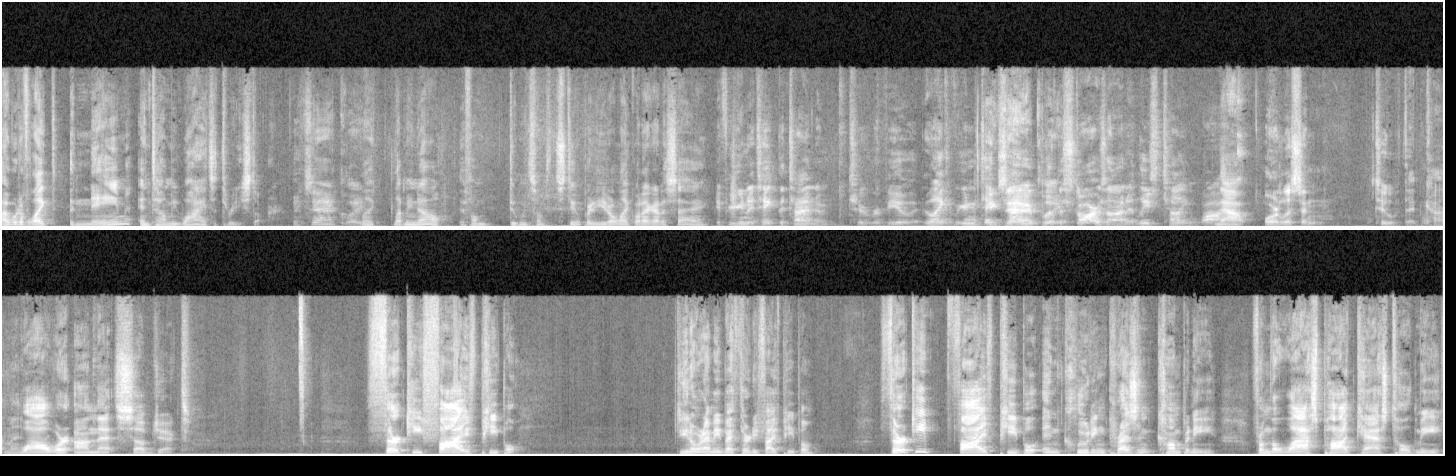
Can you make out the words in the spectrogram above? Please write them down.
I would have liked a name and tell me why it's a three star. Exactly. Like, let me know if I'm doing something stupid. and You don't like what I got to say. If you're gonna take the time to, to review it, like if you're gonna take time to Exactly. put the stars on, at least tell you why. Now, Or listen to that comment. while we're on that subject, 35 people. Do you know what I mean by 35 people? 35 people, including present company, from the last podcast told me,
